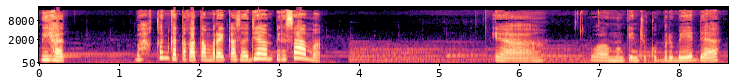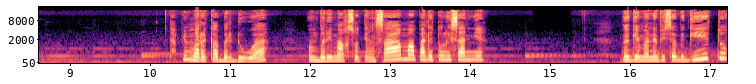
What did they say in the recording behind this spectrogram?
Lihat, bahkan kata-kata mereka saja hampir sama. Ya, walau mungkin cukup berbeda, tapi mereka berdua memberi maksud yang sama pada tulisannya. Bagaimana bisa begitu?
